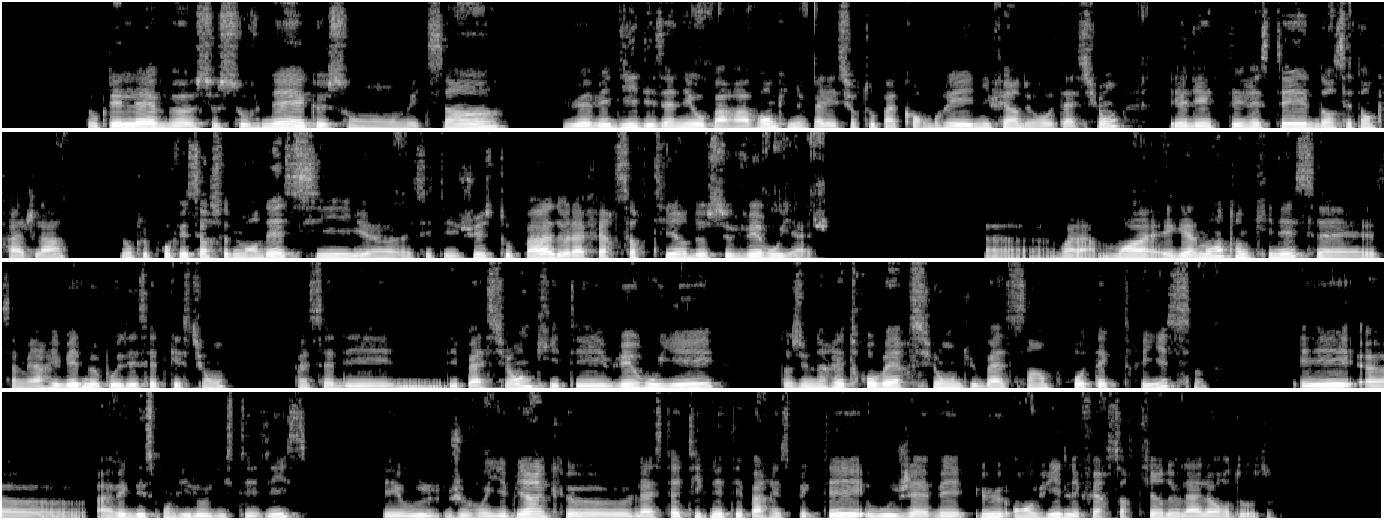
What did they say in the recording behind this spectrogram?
Donc l'élève se souvenait que son médecin lui avait dit des années auparavant qu'il ne fallait surtout pas cambrer ni faire de rotation, et elle était restée dans cet ancrage-là. Donc le professeur se demandait si c'était juste ou pas de la faire sortir de ce verrouillage. Voilà, moi également en tant que kiné, ça m'est arrivé de me poser cette question face à des patients qui étaient verrouillés dans une rétroversion du bassin protectrice et avec des spondylolisthésis et où je voyais bien que la statique n'était pas respectée, où j'avais eu envie de les faire sortir de la lordose.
